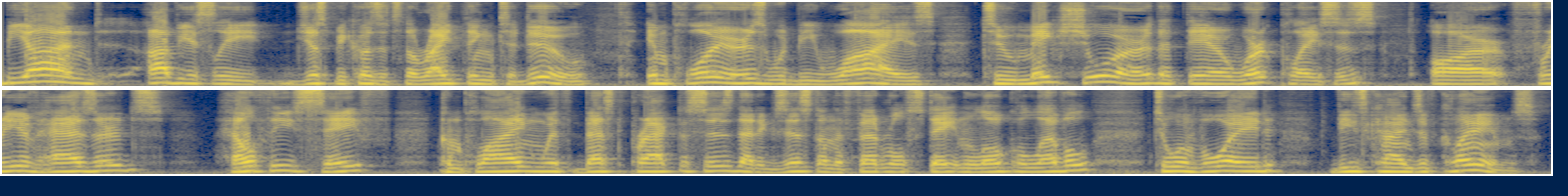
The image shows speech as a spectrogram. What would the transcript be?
beyond obviously just because it's the right thing to do, employers would be wise to make sure that their workplaces are free of hazards, healthy, safe, complying with best practices that exist on the federal, state, and local level to avoid these kinds of claims.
